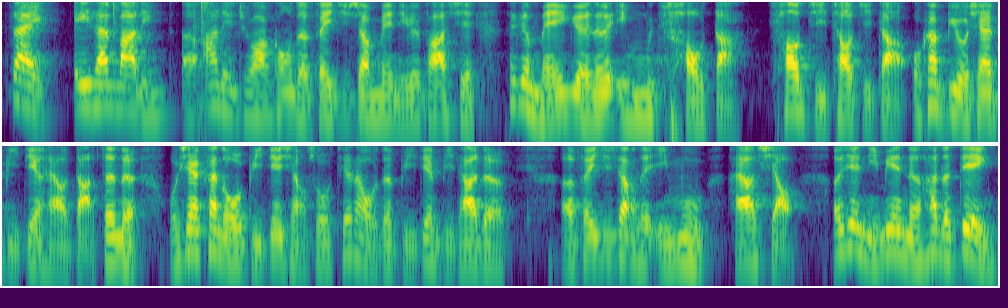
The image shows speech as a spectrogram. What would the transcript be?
在 A 三八零呃阿联酋航空的飞机上面，你会发现那个每一个人那个荧幕超大。超级超级大，我看比我现在笔电还要大，真的。我现在看着我笔电，想说，天哪，我的笔电比它的呃飞机上的荧幕还要小，而且里面呢，它的电影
